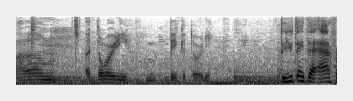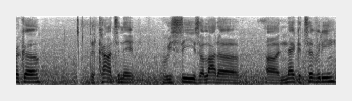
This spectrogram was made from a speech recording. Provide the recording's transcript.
Um, authority, big authority. Do you think that Africa, the continent, receives a lot of uh, negativity,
